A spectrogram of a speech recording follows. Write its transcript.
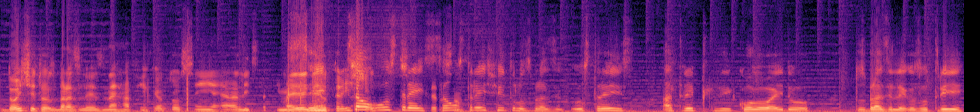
Dois títulos brasileiros, né, Rafinha? Que eu tô sem a lista aqui. Mas ele Sim, ganhou três são títulos. os três, São os três títulos brasileiros, os três, a tricolor aí do, dos brasileiros, o tri,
